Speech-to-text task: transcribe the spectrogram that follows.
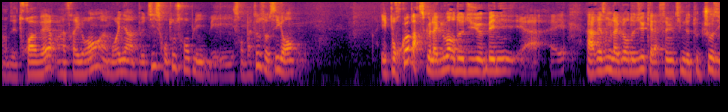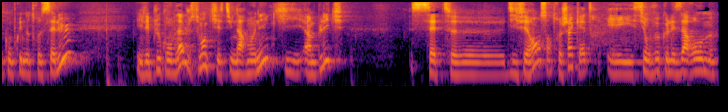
Vous avez trois verres, un très grand, un moyen, un petit, seront tous remplis. Mais ils ne sont pas tous aussi grands. Et pourquoi? Parce que la gloire de Dieu, béni, à raison de la gloire de Dieu qui est la fin ultime de toute chose, y compris notre salut, il est plus convenable justement qu'il y ait une harmonie qui implique cette euh, différence entre chaque être. Et si on veut que les arômes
